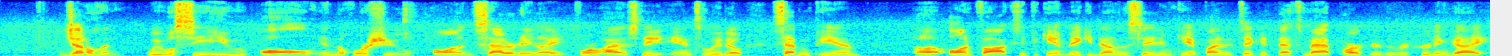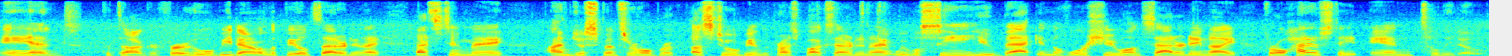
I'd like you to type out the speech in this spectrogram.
gentlemen, we will see you all in the horseshoe on Saturday night for Ohio State and Toledo, 7 p.m. Uh, on Fox. If you can't make it down to the stadium, can't find a ticket, that's Matt Parker, the recruiting guy and photographer, who will be down on the field Saturday night. That's Tim May. I'm just Spencer Holbrook. Us two will be in the press box Saturday night. We will see you back in the horseshoe on Saturday night for Ohio State and Toledo.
